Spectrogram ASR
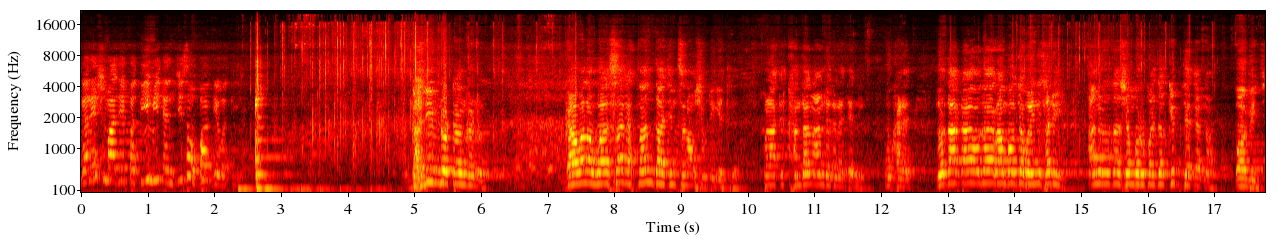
गणेश माझे पती मी त्यांची सौभाग्यवती. घालीन लोटांगण गावाला वळसा घातला आणि दाजींचं नाव शेवटी घेतलं. पण आता खानदान आणलं का नाही त्यांनी? उखाण्यात जोरदार काय रामभाऊच्या बहिणीसाठी. आम्ही शंभर रुपयाचं गिफ्ट द्या त्यांना. भाऊबीज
